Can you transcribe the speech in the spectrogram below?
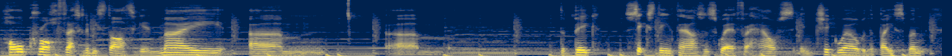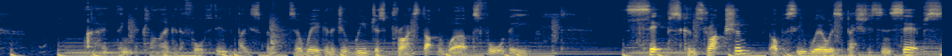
Holcroft, that's going to be starting in May. Um, the big 16,000 square foot house in Chigwell with the basement. I don't think the client can afford to do the basement, so we're going to. We've just priced up the works for the SIPs construction. Obviously, Will is specialist in SIPs,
